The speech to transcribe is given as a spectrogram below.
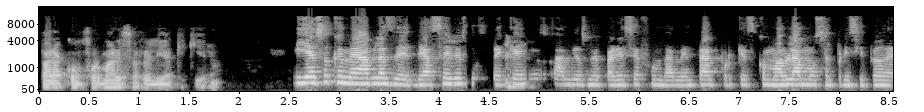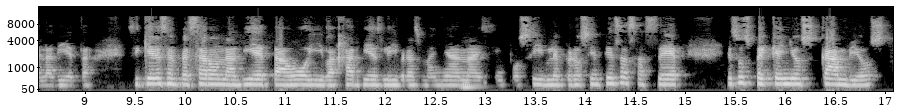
para conformar esa realidad que quiero. Y eso que me hablas de, hacer esos pequeños cambios me parece fundamental porque es como hablamos al principio de la dieta. Si quieres empezar una dieta hoy y bajar 10 libras mañana es imposible, pero si empiezas a hacer esos pequeños cambios,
